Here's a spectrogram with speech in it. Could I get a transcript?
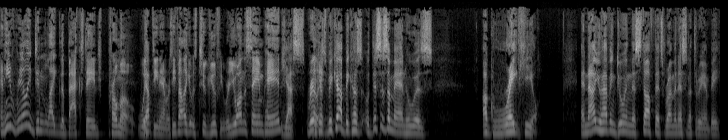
and he really didn't like the backstage promo with Yep. Dean Ambrose. He felt like it was too goofy. Were you on the same page? Yes, Really? Because because because this is a man who is a great heel, and now you have him doing this stuff that's reminiscent of 3MB.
